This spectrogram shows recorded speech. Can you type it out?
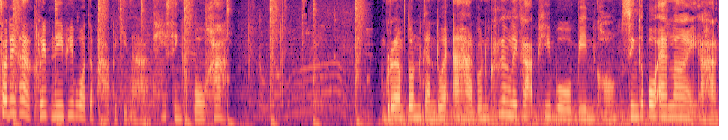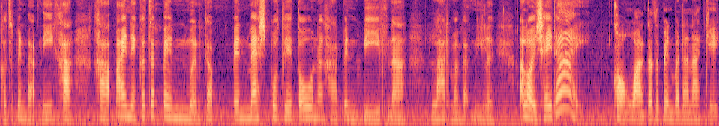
สวัสดีค่ะ คลิปนี้พี่โบจะพาไปกินอาหารที่สิงคโปร์ค่ะ เริ่มต้นกันด้วยอาหารบนเครื่องเลยค่ะ พี่โบบินของสิงคโปร์แอร์ไลน์อาหารก็จะเป็นแบบนี้ค่ะ ขาไปเนี่ยก็จะเป็นเหมือนกับเป็นแมชโพเตโต้นะคะ เป็นบีฟนะ ราดมาแบบนี้เลย อร่อยใช้ได้ ของหวานก็จะเป็นบานาน่าเค้ก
